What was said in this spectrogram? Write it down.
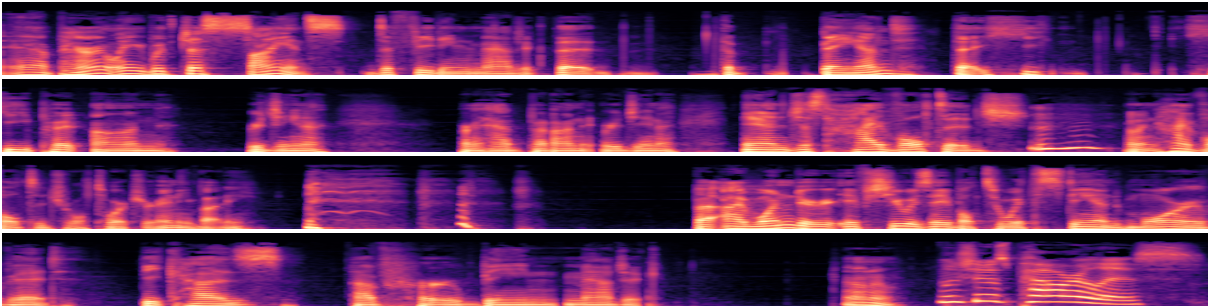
Apparently, with just science defeating magic. The the band that he he put on Regina, or had put on Regina, and just high voltage. I mean, high voltage will torture anybody. But I wonder if she was able to withstand more of it because of her being magic. I don't know. Well, she was powerless.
